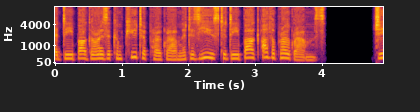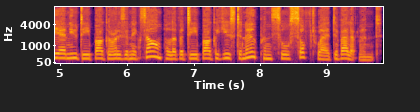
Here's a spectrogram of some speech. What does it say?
A debugger is a computer program that is used to debug other programs. GNU Debugger is an example of a debugger used in open-source software development.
